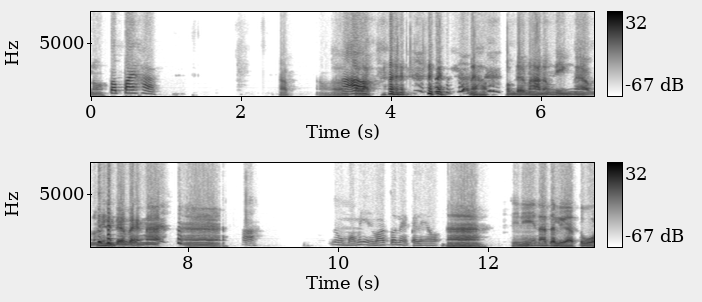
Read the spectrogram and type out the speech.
เนาะต่อไปค่ะ ครับเอาอ้าวสลับนะครับ ผมเดินมาหาน้องหนิงนะครับ น้องหนิงเดินไปข้างหน้า อ่าค่ะหนูมองไม่เห็นว่าตัวไหนไปแล้ว อ่า ทีนี้น่าจะเหลือตัว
